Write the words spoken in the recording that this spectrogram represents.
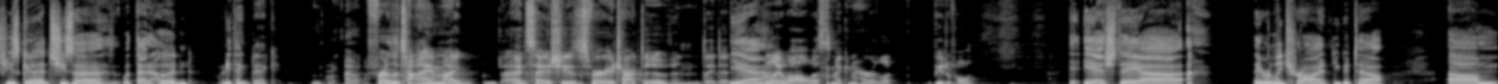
She's good. She's uh with that hood. What do you think, Dick? Uh, For the time, I I'd say she's very attractive, and they did Yeah. really well with making her look beautiful. Yeah, they uh they really tried. You could tell. Um,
